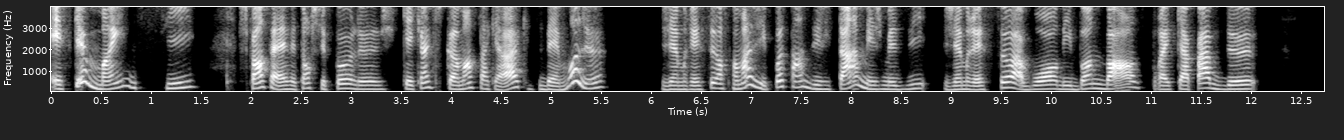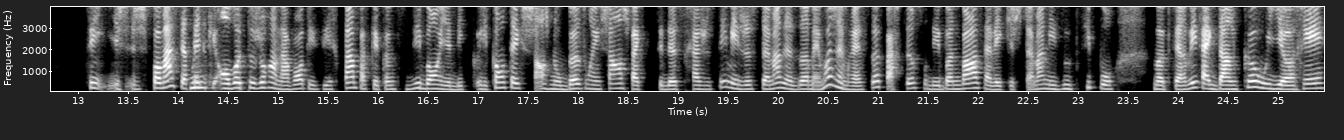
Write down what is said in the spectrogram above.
est-ce que même si, je pense à, mettons, je sais pas, quelqu'un qui commence sa carrière qui dit, ben moi, là, j'aimerais ça. En ce moment, j'ai pas tant d'irritants, mais je me dis, j'aimerais ça avoir des bonnes bases pour être capable de je suis pas mal certaine qu'on va toujours en avoir des irritants parce que, comme tu dis, bon, il y a des, les contextes changent, nos besoins changent, fait c'est de se rajuster, mais justement de dire, ben moi, j'aimerais ça partir sur des bonnes bases avec justement les outils pour m'observer. Fait que dans le cas où il y aurait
